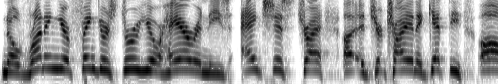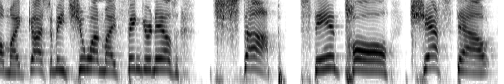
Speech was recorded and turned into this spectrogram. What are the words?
no running your fingers through your hair and these anxious try uh, trying to get the oh my gosh, let me chew on my fingernails. Stop. Stand tall, chest out,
